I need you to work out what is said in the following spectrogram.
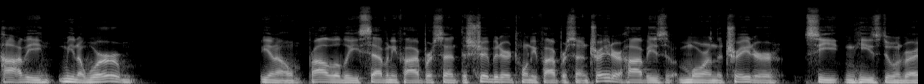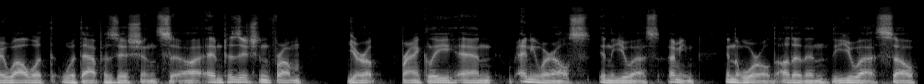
Javi, you know, we're you know probably seventy five percent distributor, twenty five percent trader. Javi's more in the trader seat, and he's doing very well with with that position. So uh, and position from Europe, frankly, and anywhere else in the U.S. I mean, in the world other than the U.S. So.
